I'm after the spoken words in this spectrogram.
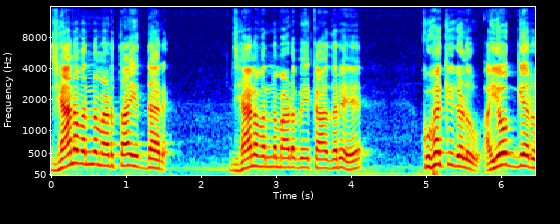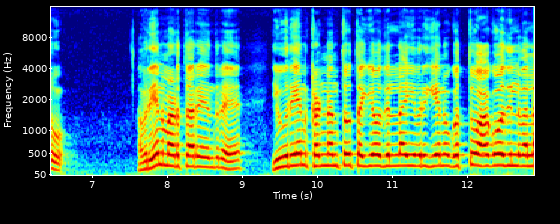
ಧ್ಯಾನವನ್ನು ಮಾಡ್ತಾ ಇದ್ದಾರೆ. ಧ್ಯಾನವನ್ನು ಮಾಡಬೇಕಾದರೆ ಕುಹಕಿಗಳು, ಅಯೋಗ್ಯರು ಅವರೇನು ಮಾಡ್ತಾರೆ ಅಂದರೆ, ಇವರೇನು ಕಣ್ಣಂತೂ ತೆಗೆಯೋದಿಲ್ಲ, ಇವರಿಗೇನು ಗೊತ್ತೂ ಆಗೋದಿಲ್ವಲ್ಲ?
